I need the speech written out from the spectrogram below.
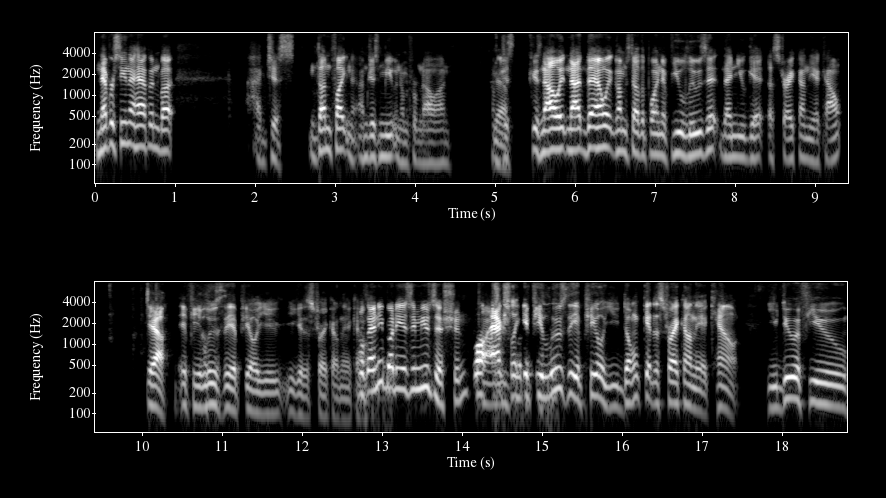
Never seen that happen, but I'm just I'm done fighting it. I'm just muting them from now on. I'm Yeah. just because now it not now it comes to the point if you lose it, then you get a strike on the account. Yeah, if you lose the appeal, you you get a strike on the account. Well, if anybody is a musician, Well, um, actually, if you lose the appeal, you don't get a strike on the account. You do if you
